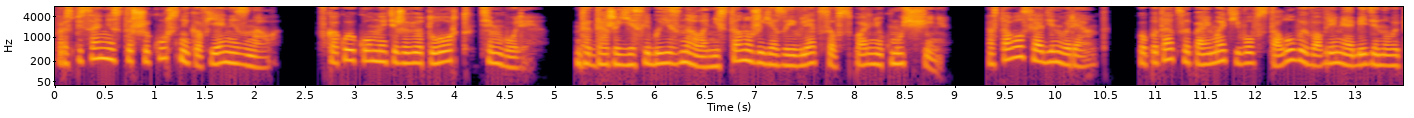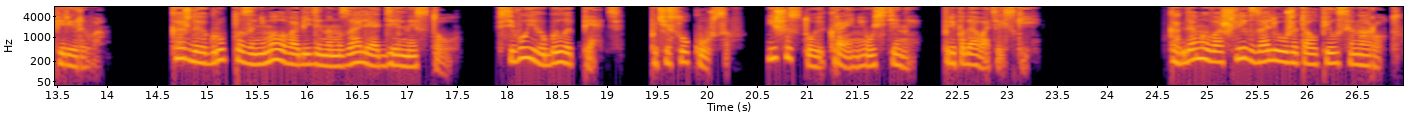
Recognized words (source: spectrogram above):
Про расписание старшекурсников я не знала. В какой комнате живет лорд, тем более. Да даже если бы и знала, не стану же я заявляться в спальню к мужчине. Оставался один вариант — попытаться поймать его в столовой во время обеденного перерыва. Каждая группа занимала в обеденном зале отдельный стол. Всего их было пять, по числу курсов, и шестой, крайний, у стены, преподавательский. Когда мы вошли, в зале уже толпился народ.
